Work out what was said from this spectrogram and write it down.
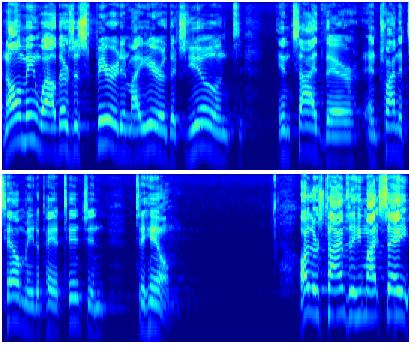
And all meanwhile, there's a spirit in my ear that's yelling inside there and trying to tell me to pay attention to Him. Or there's times that he might say,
